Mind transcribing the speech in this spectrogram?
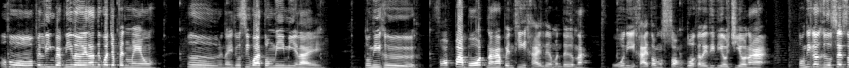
โอ้โห เป็นลิงแบบนี้เลยนะนึกว่าจะเป็นแมว เออ ไหนดูซิว่าตรงนี้มีอะไร ตรงนี้คือฟอปป้าโบ๊ทนะฮะ เป็นที่ขายเรือเหมือนเดิมนะ โอ้นี่ขายต้อง 2 ตัวกันเลยทีเดียวเชียวนะฮะ ตรงนี้ก็คือเซตส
